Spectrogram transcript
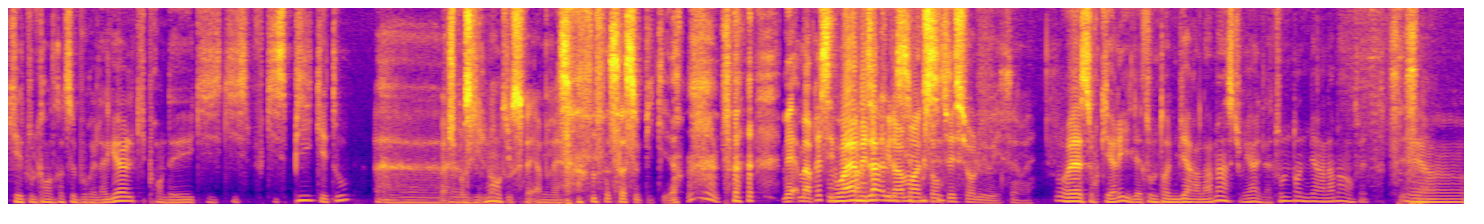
qui est tout le temps en train de se bourrer la gueule, qui prend des, qui, qui, qui se pique et tout. Euh, Bah, je pense qu'ils l'ont tous fait après ça, ça se piquer. Hein. mais, mais après, c'est Ouais, là, particulièrement poussé- accentué sur lui, oui, c'est vrai. Ouais, sur Kerry, il a tout le temps une bière à la main. Si tu regardes, il a tout le temps une bière à la main, en fait. C'est Et, ça. euh,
